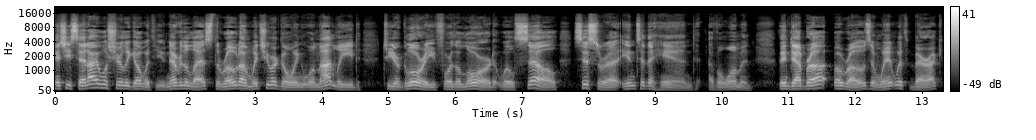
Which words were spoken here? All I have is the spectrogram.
And she said, I will surely go with you. Nevertheless, the road on which you are going will not lead to your glory, for the Lord will sell Sisera into the hand of a woman. Then Deborah arose and went with Barak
